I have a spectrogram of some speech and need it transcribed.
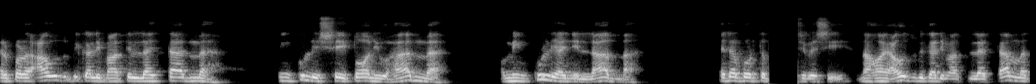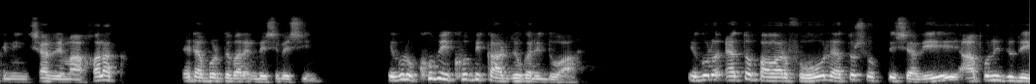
এরপর আউদ বিকালি মাতিল্লাহ তাম্মাহ, মিন কুল্লি শাইতান ইউহাম্মাহ ও মিন কুল্লি আইনিল লাম্মাহ। এটা পড়তে বেশি বেশি। না হয় আউজ বিকালি মাতিল্লাহ তাম্মাতি মা এটা পড়তে পারেন বেশি বেশি। এগুলো খুবই খুবই কার্যকারী দোয়া। এগুলো এত পাওয়ারফুল এত শক্তিশালী। আপনি যদি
